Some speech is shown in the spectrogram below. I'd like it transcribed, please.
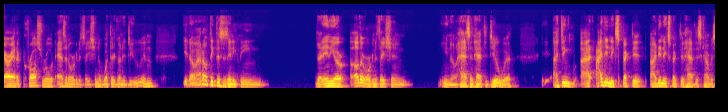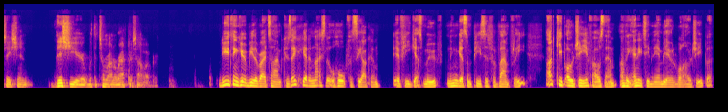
are at a crossroad as an organization of what they're going to do. And, you know, I don't think this is anything that any other organization, you know, hasn't had to deal with. I think I, I didn't expect it. I didn't expect to have this conversation this year with the Toronto Raptors, however. Do you think it would be the right time? Because they could get a nice little haul for Siakam if he gets moved. And they can get some pieces for VanVleet. I'd keep OG if I was them. I think any team in the NBA would want OG, but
